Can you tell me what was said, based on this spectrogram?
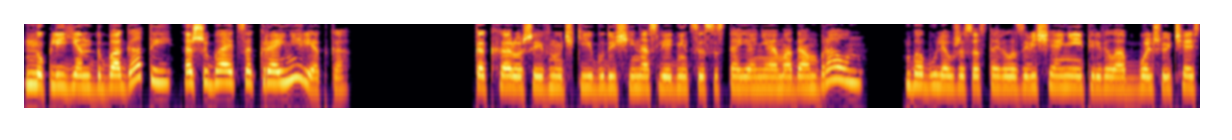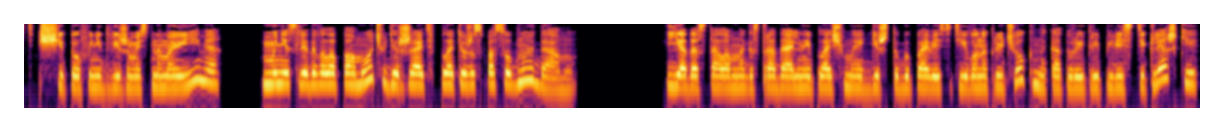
«но клиент богатый ошибается крайне редко». Как хорошей внучки и будущей наследницы состояния мадам Браун, бабуля уже составила завещание и перевела большую часть счетов и недвижимость на мое имя, мне следовало помочь удержать платежеспособную даму. Я достала многострадальный плащ Мэгги, чтобы повесить его на крючок, на который крепились стекляшки,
